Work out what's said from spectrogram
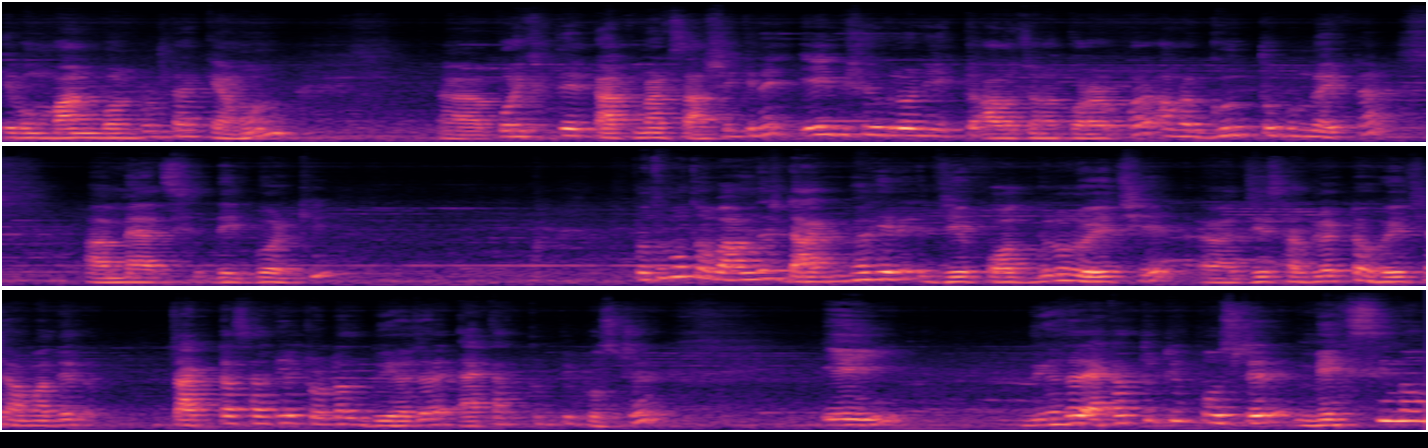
এবং মানবন্টনটা কেমন আহ, পরীক্ষাতে কাট মার্কস আসে কিনা এই বিষয়গুলো নিয়ে একটু আলোচনা করার পর আমরা গুরুত্বপূর্ণ একটা ম্যাচ দেখব আর কি। প্রথমত বাংলাদেশ ডাক বিভাগের যে পদগুলো রয়েছে যে সার্কুলারটা হয়েছে আমাদের, চারটা সার্কুলার টোটাল দুই হাজার একাত্তরটি পোস্টের এই দুই হাজার একাত্তরটি পোস্টের ম্যাক্সিমাম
